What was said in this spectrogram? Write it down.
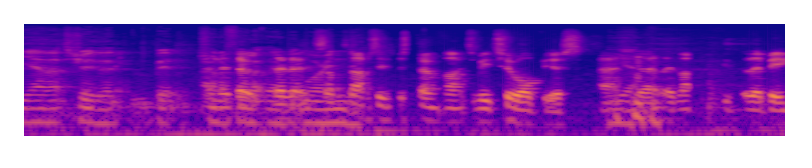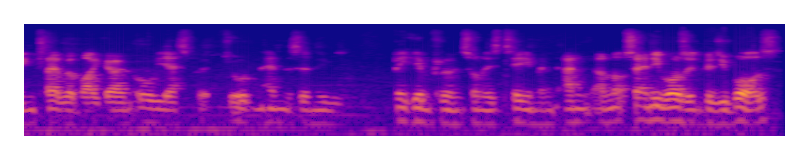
Yeah, that's true. They're a bit trying to feel like they're a bit more Sometimes indie. they just don't like to be too obvious, and yeah. uh, they like to think that they're being clever by going, "Oh yes, but Jordan Henderson, he was a big influence on his team," and, and I'm not saying he wasn't because he was,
